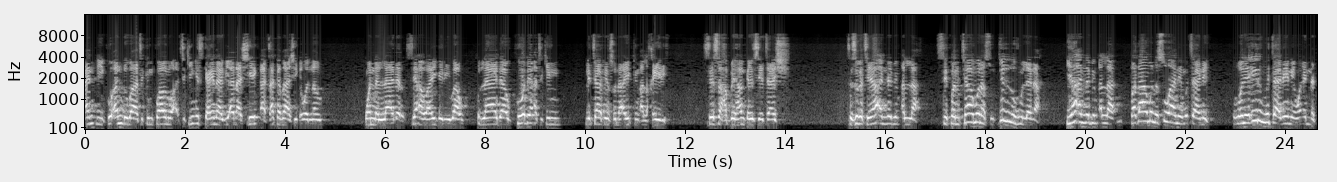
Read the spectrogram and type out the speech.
an ɗiko an duba a cikin kwano a cikin iska yana bi ana sheka taka za a sheke wannan wannan ladar. Sai a wayi gari ba lada ko dai a cikin littafin su na aikin alkhairi. Sai sahabbai hankali sai tashi. Sai suka ce ya annabin Allah sifanta mana su dilluhum lana. Ya annabin Allah fada mana su wane mutane. Wane irin mutane ne wa'annan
